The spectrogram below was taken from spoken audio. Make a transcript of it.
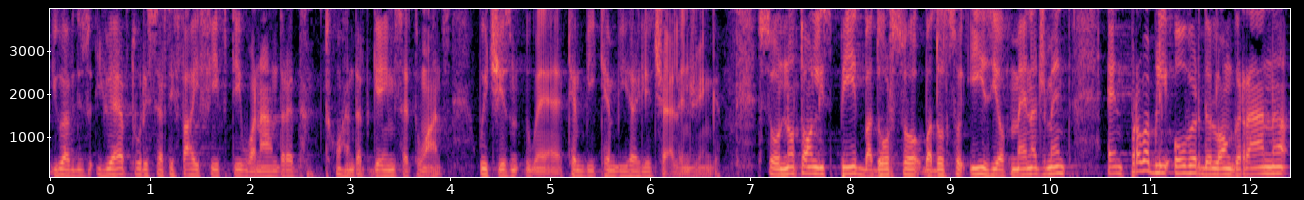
you have, you have to recertify 50, 100, 200 games at once, which is, uh, can, be, can be really challenging. So not only speed, but also, but also easy of management. And probably over the long run, uh,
